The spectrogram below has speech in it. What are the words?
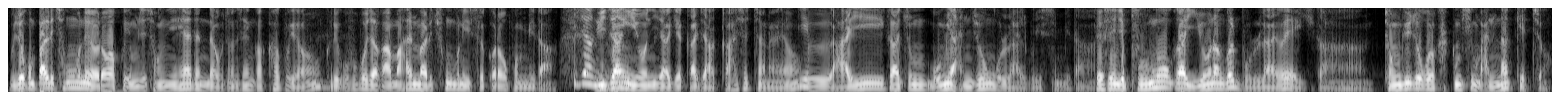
무조건 빨리 청문회 열어갖고 이 문제 정리해야 된다고 저는 생각하고요. 그리고 후보자가 아마 할 말이 충분히 있을 거라고 봅니다. 위장 위장 이혼 이야기까지 아까 하셨잖아요. 예. 그 아이가 좀 몸이 안 좋은 걸로 알고 있습니다. 그래서 이제 부모가 이혼한 걸 몰라요, 아기가. 정기적으로 가끔씩 만났겠죠.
